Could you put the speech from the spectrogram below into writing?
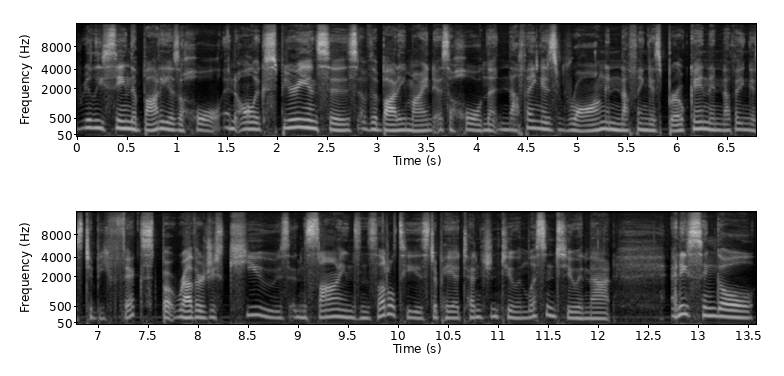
really seeing the body as a whole and all experiences of the body mind as a whole, and that nothing is wrong and nothing is broken and nothing is to be fixed, but rather just cues and signs and subtleties to pay attention to and listen to, in that any single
